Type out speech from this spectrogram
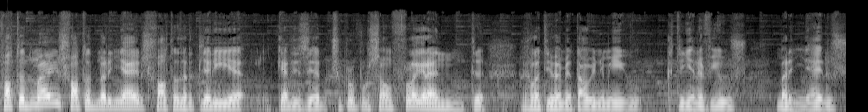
Falta de meios, falta de marinheiros, falta de artilharia, quer dizer, desproporção flagrante relativamente ao inimigo, que tinha navios, marinheiros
